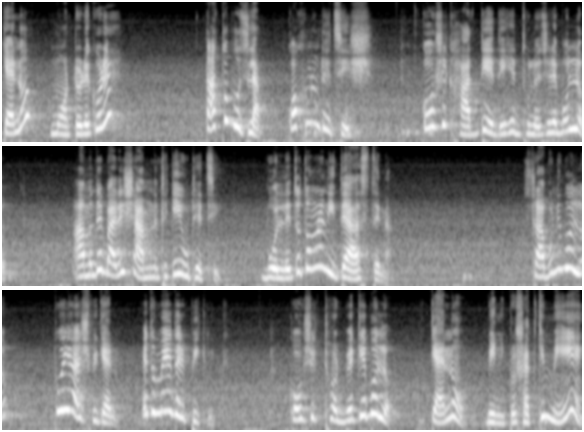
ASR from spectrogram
কেন, মোটরে করে? তা তো বুঝলাম, কখন উঠেছিস? কৌশিক হাত দিয়ে দেহের ধুলো ঝেড়ে বলল আমাদের বাড়ির সামনে থেকেই উঠেছি। বললে তো তোমরা নিতে আসতে না। শ্রাবণী বলল, তুই আসবি কেন? এ তো মেয়েদের পিকনিক কৌশিক ঠোঁট বেঁকে বলল, কেন? বেণীপ্রসাদ কি মেয়ে?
